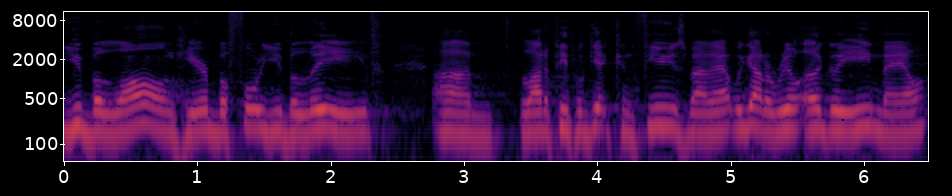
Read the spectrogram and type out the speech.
you belong here before you believe, um, a lot of people get confused by that. We got a real ugly email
